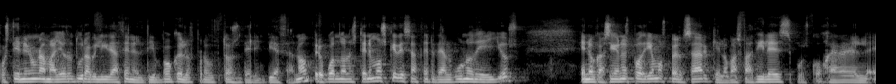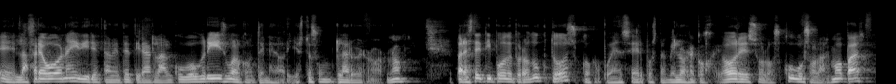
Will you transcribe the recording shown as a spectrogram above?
pues tienen una mayor durabilidad en el tiempo que los productos de limpieza, ¿no? Pero cuando nos tenemos que deshacer de alguno de ellos, en ocasiones podríamos pensar que lo más fácil es pues, coger eh, la fregona y directamente tirarla al cubo gris o al contenedor. Y esto es un claro error, ¿no? Para este tipo de productos, como pueden ser pues, también los recogedores o los cubos o las mopas,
